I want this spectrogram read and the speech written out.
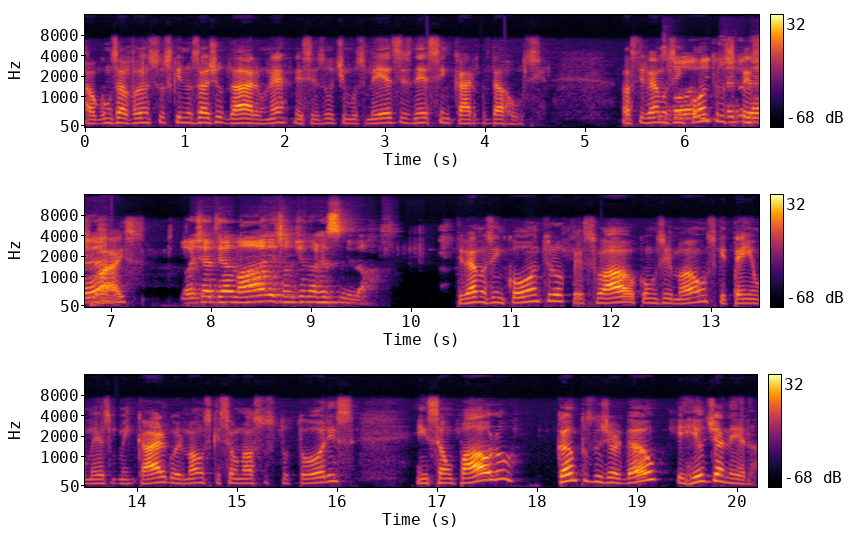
alguns avanços que nos ajudaram, né, nesses últimos meses, nesse encargo da Rússia. Nós tivemos 그래서 이 encontros 최근에 pessoais, 러시아에 대한 많이 전진을 했습니다. tivemos encontro pessoal com os irmãos que têm o mesmo encargo, irmãos que são nossos tutores, em São Paulo, Campos do Jordão e Rio de Janeiro.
